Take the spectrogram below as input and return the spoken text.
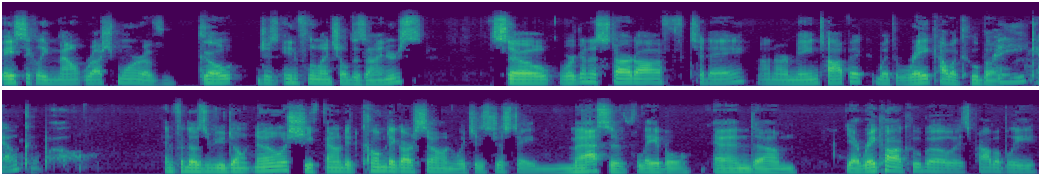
basically Mount Rushmore of goat just influential designers. So we're gonna start off today on our main topic with Rei Kawakubo. Rei Kawakubo. And for those of you who don't know, she founded Comme des Garçons, which is just a massive label. And um, yeah, Rei Kawakubo is probably,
